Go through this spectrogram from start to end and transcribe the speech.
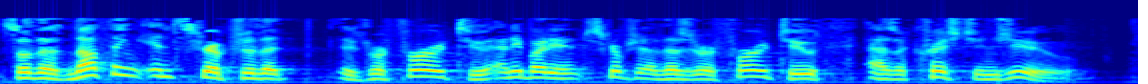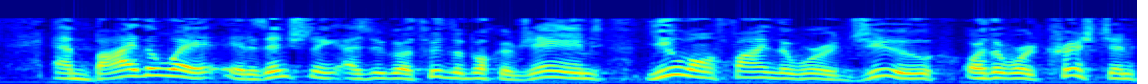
So there's nothing in Scripture that is referred to, anybody in Scripture that is referred to as a Christian Jew. And by the way, it is interesting as you go through the book of James, you won't find the word Jew or the word Christian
